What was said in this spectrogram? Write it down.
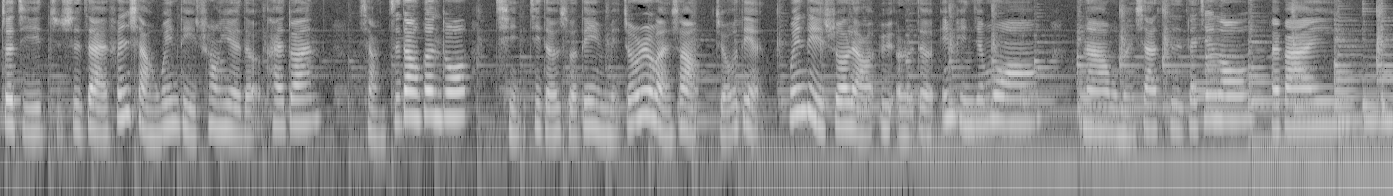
这集只是在分享 Wendy 创业的开端。想知道更多，请记得锁定每周日晚上九点，Wendy 说聊育儿的音频节目哦。那我们下次再见喽，拜拜。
